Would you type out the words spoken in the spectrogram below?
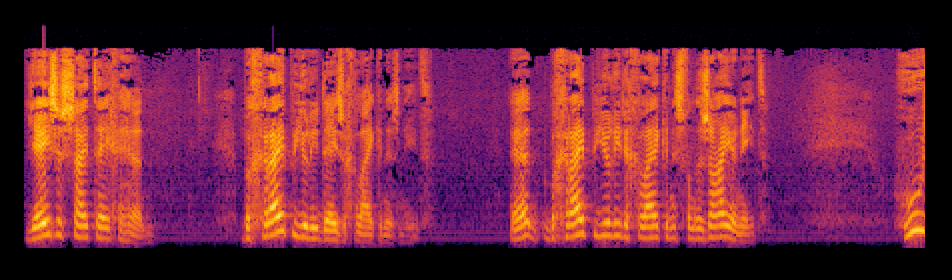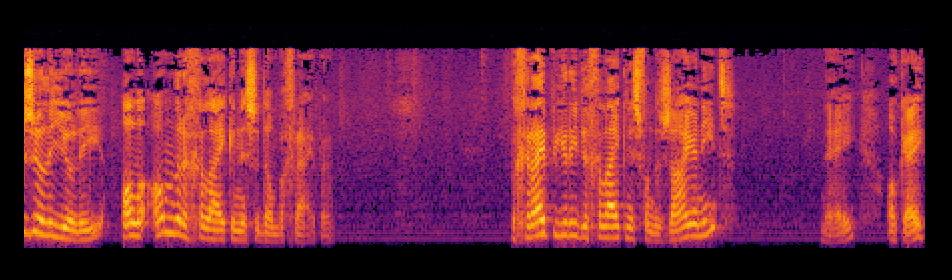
Jezus zei tegen hen: begrijpen jullie deze gelijkenis niet? Begrijpen jullie de gelijkenis van de zaaier niet? Hoe zullen jullie alle andere gelijkenissen dan begrijpen? Begrijpen jullie de gelijkenis van de zaaier niet? Nee. Oké,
